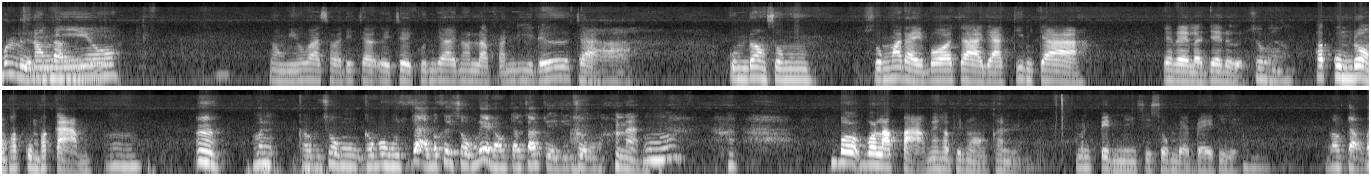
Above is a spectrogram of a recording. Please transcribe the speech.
บุญเหลือน้องมิวน้องมิวว่าสวัสดีจ้าเอ่ยเจอคุณยายนอนหลับฝันดีเด้อจ้าจ้ากลุ่มดองทรงทรงมาใดบอจ้าอยากกินจ้าจังไรล่ะยายเลิศช่วงนั้นพักกลุ่มดองพักกลุ่มพักกาม อืม อือมันเขาส่งเขาบอกหูใหญ่บ่เคยส่งเด้น้องเจ้าเจ้าเจที่ส่งนั่นอืมบ่บ่รับปากไหมครับพี่น้องคันมันเป็นนี่สิทรงแบบใดดี เราจากไป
